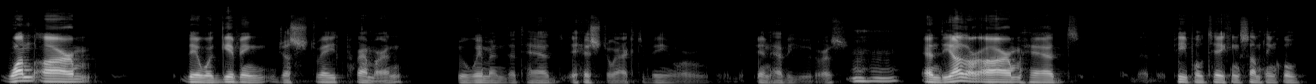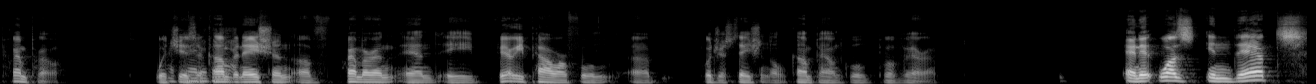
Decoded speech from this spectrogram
one arm, they were giving just straight Premarin to women that had a hysterectomy or didn't have a uterus. mm-hmm. And the other arm had people taking something called Prempro, which I've is a of that. combination of Premarin and a very powerful uh, progestational compound called Provera. And it was in that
